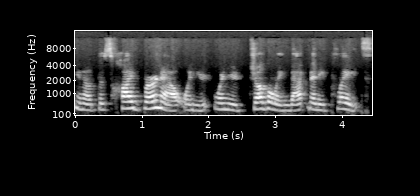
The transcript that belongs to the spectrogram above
you know, this high burnout when you when you're juggling that many plates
